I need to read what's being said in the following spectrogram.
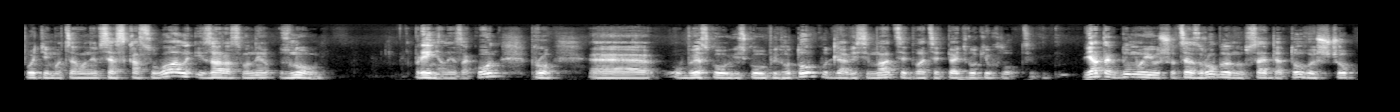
Потім оце вони все скасували, і зараз вони знову прийняли закон про е, обов'язкову військову підготовку для 18-25 років хлопців. Я так думаю, що це зроблено все для того, щоб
